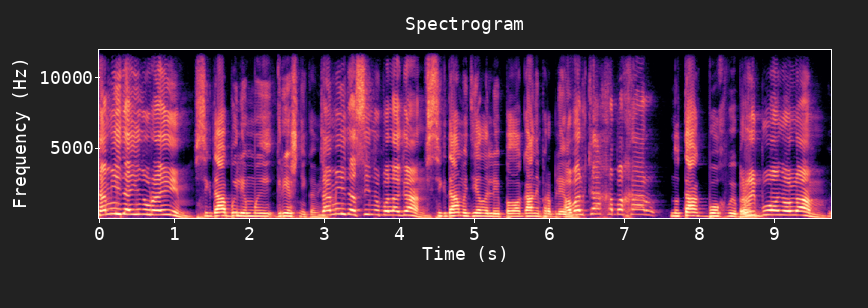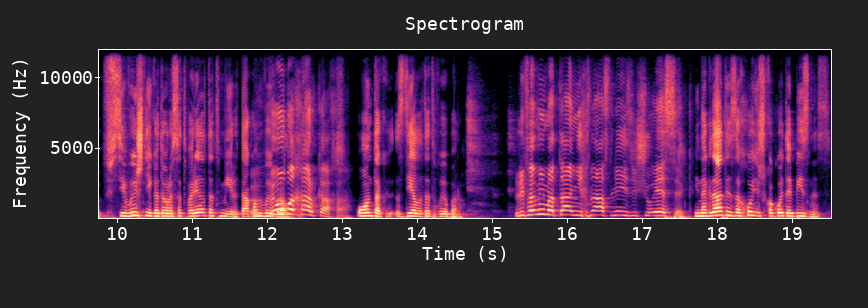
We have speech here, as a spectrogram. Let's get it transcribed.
תמיד היינו רעים. Всегда были мы грешниками. תמיד עשינו בלאגן. Всегда мы делали балаган и проблемы. אבל ככה בחר Но так Бог выбрал. ריבון עולם. Всевышний, который сотворил этот мир, так он והוא выбрал. בחר ככה. Он так сделал этот выбор. לפעמים אתה נכנס לאיזשהו עסק, Иногда ты заходишь в какой-то бизнес,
